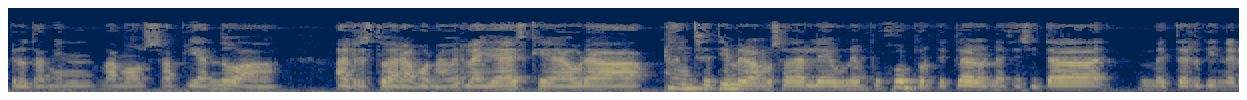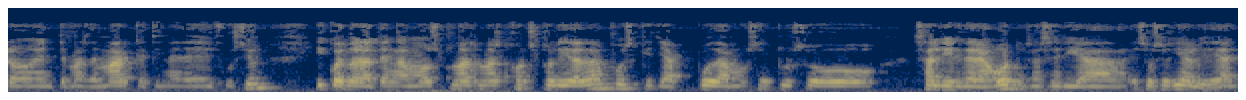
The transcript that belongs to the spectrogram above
pero también vamos ampliando a, al resto de Aragón. A ver, la idea es que ahora en septiembre vamos a darle un empujón porque, claro, necesita meter dinero en temas de marketing y de difusión y cuando la tengamos más, más consolidada, pues que ya podamos incluso salir de Aragón. Esa sería, eso sería lo ideal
